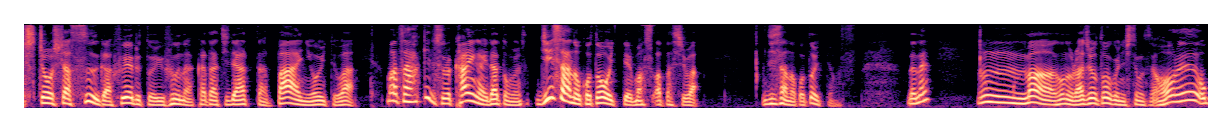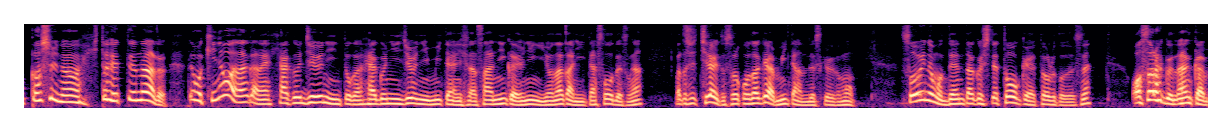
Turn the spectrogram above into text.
視聴者数が増えるという風な形であった場合においては、まずはっきりそれ海外だと思います。時差のことを言ってます、私は。時差のことを言ってます。でね、うん、まあ、このラジオトークにしてもですね、あれ？おかしいな、人減ってんなる。でも昨日はなんかね、110人とか120人みたいにした3人か4人夜中にいたそうですが、私、ちらりとそこだけは見たんですけれども、そういうのも電卓して統計取るとですね、おそらくなんか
